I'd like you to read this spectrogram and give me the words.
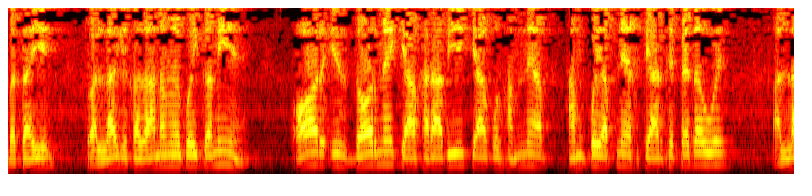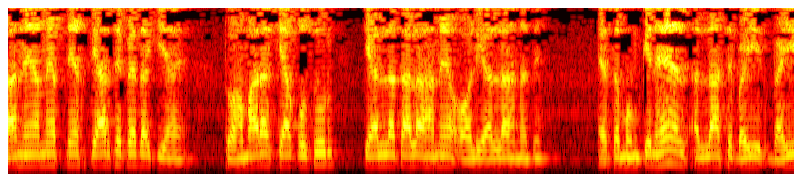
بتائیے، تو اللہ کے خزانوں میں کوئی کمی ہے؟ اور اس دور میں کیا خرابی، کیا ہم نے ہم کوئی اپنے اختیار سے پیدا ہوئے؟ اللہ نے ہمیں اپنے اختیار سے پیدا کیا ہے، تو ہمارا کیا قصور کہ اللہ تعالیٰ ہمیں اولیاء اللہ نہ دیں؟ ایسا ممکن ہے اللہ سے بھائی بھائی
